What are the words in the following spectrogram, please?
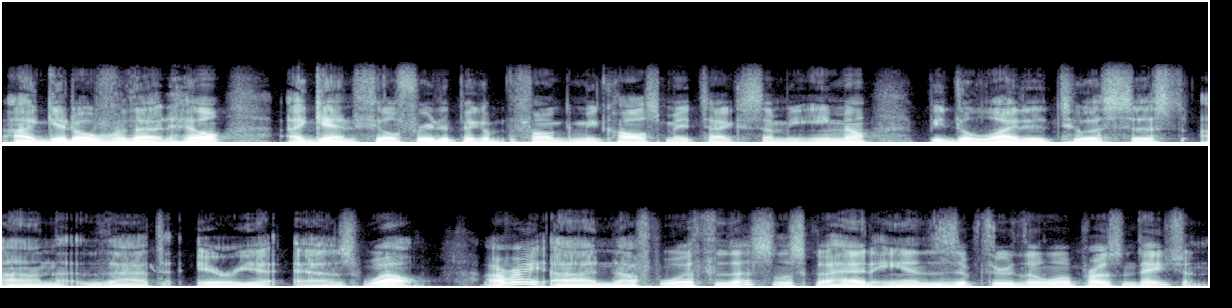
uh, get over that hill, again, feel free to pick up the phone, give me a call, send me a text, send me an email. Be delighted to assist on that area as well. All right, uh, enough with this. Let's go ahead and zip through the little presentation.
